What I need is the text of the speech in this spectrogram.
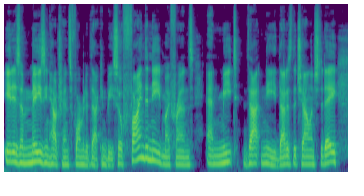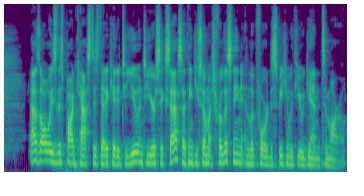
It is amazing how transformative that can be. So find a need, my friends, and meet that need. That is the challenge today. As always, this podcast is dedicated to you and to your success. I thank you so much for listening and look forward to speaking with you again tomorrow.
